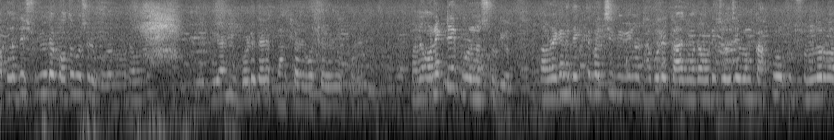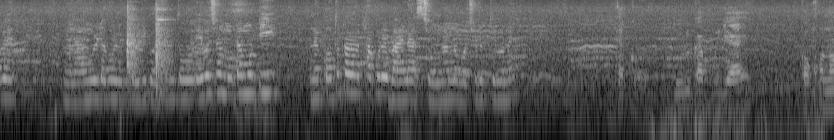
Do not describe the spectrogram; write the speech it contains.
আপনাদের স্টুডিওটা কত বছরের পুরনো মোটামুটি? আমি বলে গেলে পঞ্চাশ বছরের উপরে। মানে অনেকটাই পুরনো স্টুডিও আমরা এখানে দেখতে পাচ্ছি বিভিন্ন ঠাকুরের কাজ মোটামুটি চলছে এবং কাকুও খুব সুন্দরভাবে মানে আঙুল টাকুর তৈরি করছেন। তো এবছর মোটামুটি মানে কতটা ঠাকুরের বায়না আসছে অন্যান্য বছরের তুলনায়? দেখো দুর্গা পূজায় কখনো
